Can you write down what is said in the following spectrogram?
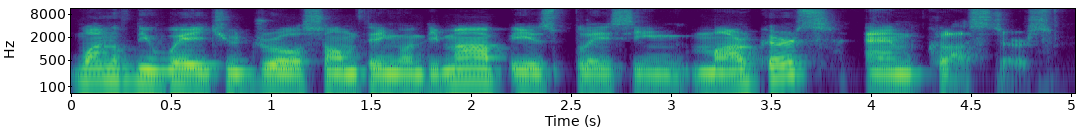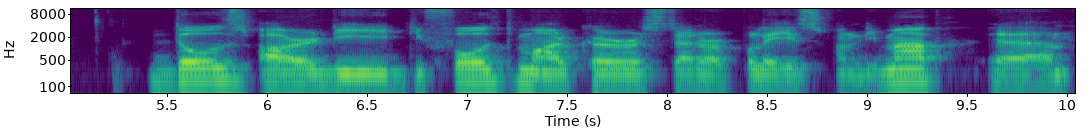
One of the way to draw something on the map is placing markers and clusters those are the default markers that are placed on the map. Um,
